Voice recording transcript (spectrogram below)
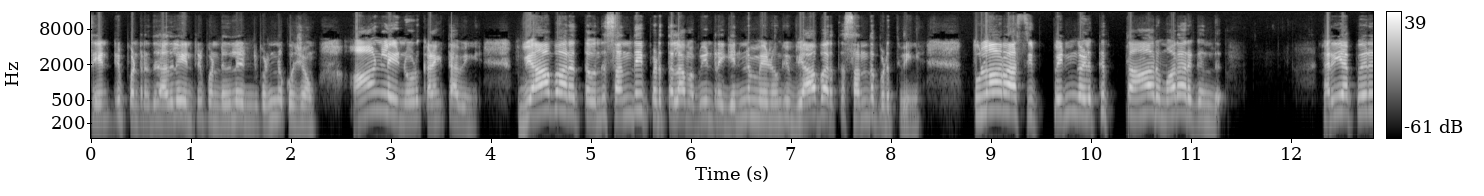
என்ட்ரி பண்றது அதுல என்ட்ரி பண்றதுல என்ட்ரி பண்ணி கொஞ்சம் ஆன்லைனோடு கனெக்ட் ஆவீங்க. வியாபாரத்தை வந்து சந்தைப்படுத்தலாம் அப்படின்ற எண்ணம் வேணுங்க வியாபாரத்தை சந்தைப்படுத்துவீங்க. துளாராசி பெண்களுக்கு தாறுமாறா இருக்கு இந்த. நிறைய பேர்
